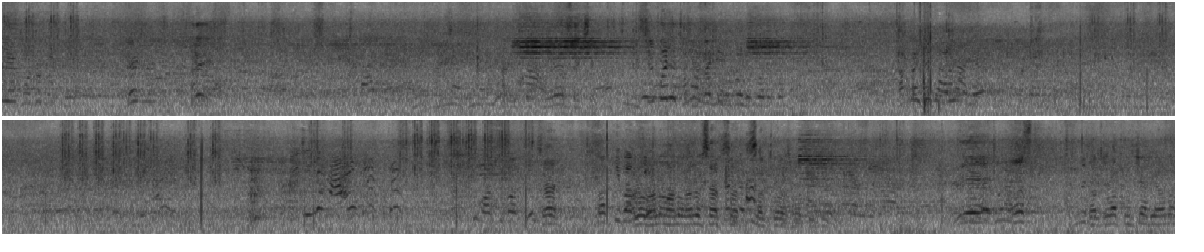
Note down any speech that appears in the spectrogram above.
ये फ़ोटो देख अरे बिल्कुल लगे रुको रुको रुको आप कैसे जा आगे sir hello hello hello hello sir sir sir थोड़ा सा ये सर थोड़ा पीछे भी आओ ना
